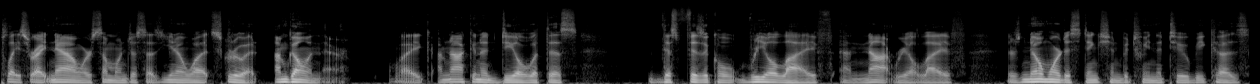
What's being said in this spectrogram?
place right now where someone just says, you know what, screw it, I'm going there. Like, I'm not going to deal with this this physical real life and not real life. There's no more distinction between the two because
